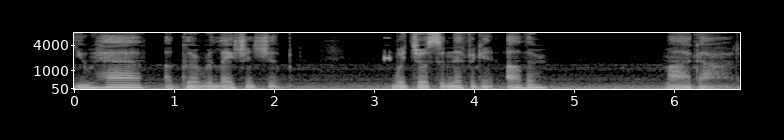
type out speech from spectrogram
You have a good relationship with your significant other, my God,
